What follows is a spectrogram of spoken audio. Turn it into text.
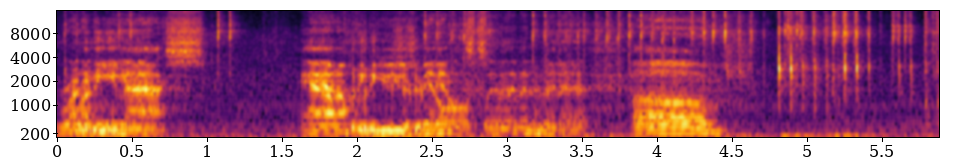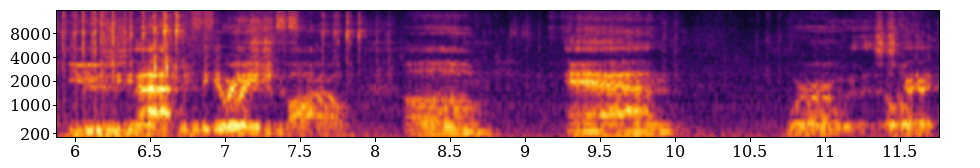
running Emacs and I'm putting user bin, I'll explain that in a minute, um, using that configuration file, um, and where are we with this? Okay.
